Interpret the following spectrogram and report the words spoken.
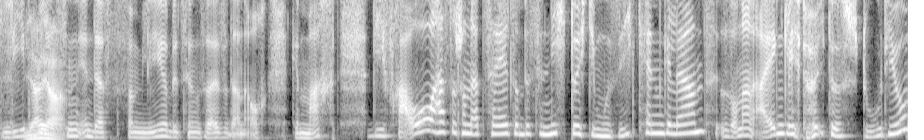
leben ja, ja. lassen in der Familie, beziehungsweise dann auch gemacht. Die Frau, hast du schon erzählt, so ein bisschen nicht durch die Musik kennengelernt, sondern eigentlich durch das Studium.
